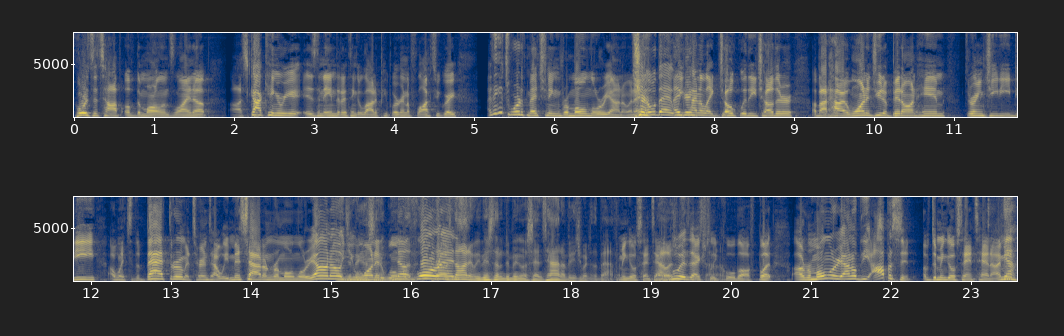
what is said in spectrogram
towards the top of the Marlins lineup. Uh, Scott Kingery is a name that I think a lot of people are going to flock to. Greg, I think it's worth mentioning Ramon Laureano. And Sure, I know that I we kind of like joke with each other about how I wanted you to bid on him during GDD. I went to the bathroom. It turns out we miss out on Ramon Laureano. You wanted San- Wilmer no, Flores. That was not it. We missed out on Domingo Santana because you went to the bathroom. Domingo Santana, who has actually missed out on. cooled off. But uh, Ramon Laureano, the opposite of Domingo Santana. I mean, Yeah.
